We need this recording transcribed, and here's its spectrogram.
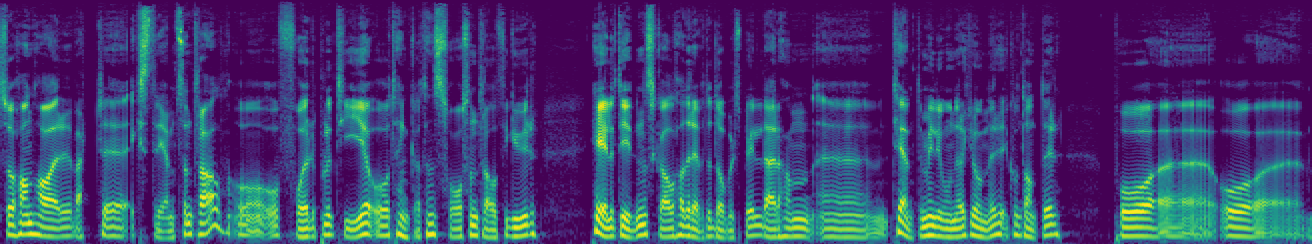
Så han har vært ekstremt sentral. Og, og for politiet å tenke at en så sentral figur hele tiden skal ha drevet et dobbeltspill der han eh, tjente millioner av kroner i kontanter på eh, å eh,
